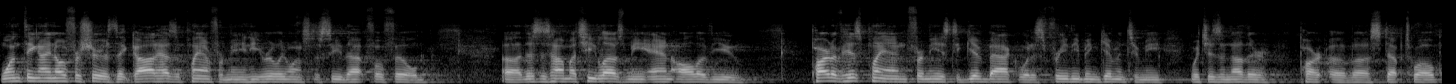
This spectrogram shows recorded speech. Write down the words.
One thing I know for sure is that God has a plan for me, and He really wants to see that fulfilled. Uh, this is how much He loves me and all of you. Part of His plan for me is to give back what has freely been given to me, which is another part of uh, step 12.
